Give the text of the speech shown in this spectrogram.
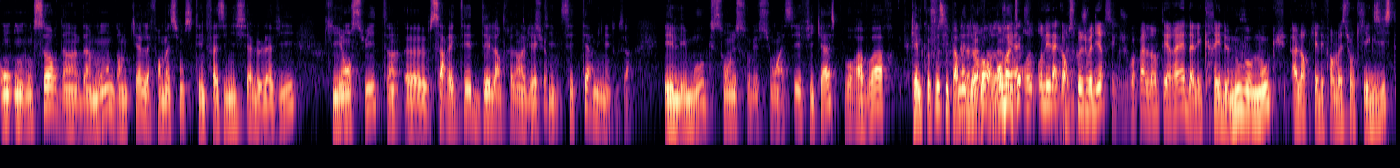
On, sort d'un monde dans lequel la formation, c'était une phase initiale de la vie qui ensuite euh, s'arrêtait dès l'entrée dans la vie Bien active. C'est terminé tout ça. Et les MOOC sont une solution assez efficace pour avoir quelque chose qui permette Non, de non, on va on- est d'accord. Ce que je veux dire, c'est que je ne vois pas l'intérêt d'aller créer de nouveaux MOOC alors qu'il y a des formations qui existent,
